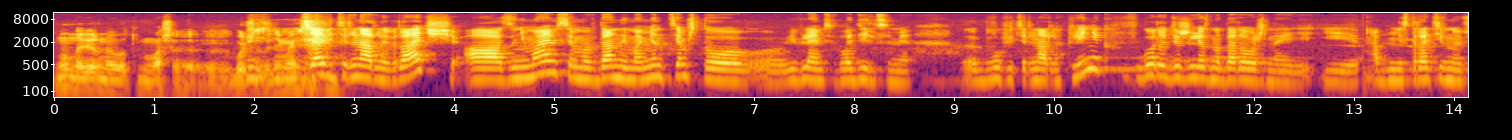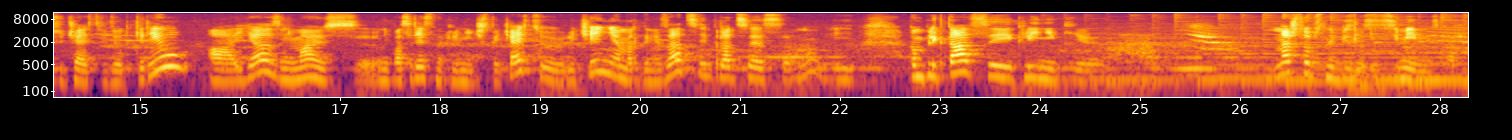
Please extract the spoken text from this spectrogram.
Ну, наверное, вот Маша э, больше занимается. Я ветеринарный врач, а занимаемся мы в данный момент тем, что э, являемся владельцами э, двух ветеринарных клиник в городе Железнодорожный, и административную всю часть ведет Кирилл, а я занимаюсь э, непосредственно клинической частью, лечением, организацией процесса, ну и комплектацией клиники. Наш собственный бизнес, семейный, скажем.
